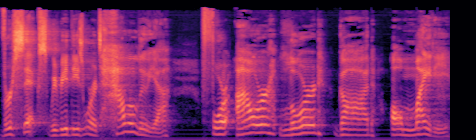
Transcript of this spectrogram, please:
verse 6, we read these words Hallelujah, for our Lord God Almighty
